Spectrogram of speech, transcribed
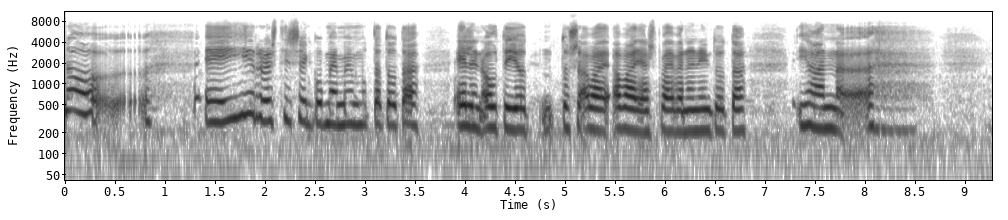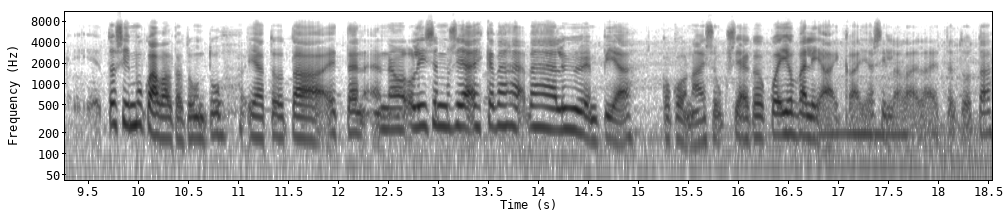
No ei hirveästi sen kummemmin, mutta tota, eilen oltiin jo tuossa ava- avajaispäivänä, niin tota, ihan äh, tosi mukavalta tuntui. Ja tota, että ne oli semmoisia ehkä vähän, vähän lyhyempiä kokonaisuuksia, kun ei ole väliaikaa ja sillä lailla, että tota,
